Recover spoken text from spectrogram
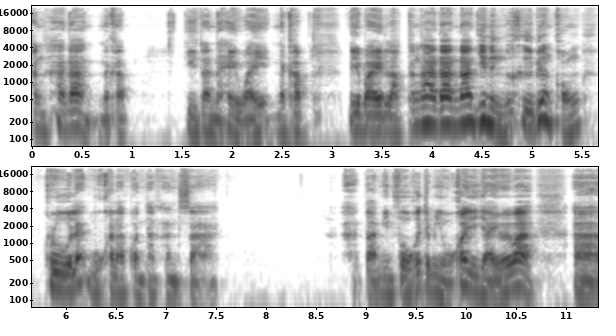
ทั้ง 5 ด้านนะครับที่ท่านได้ให้ไว้นะครับนโยบายหลักทั้ง 5 ด้านด้านที่ 1 ก็คือเรื่องของครูและบุคลากรทางการศึกษาตามอินโฟก็จะมีหัวข้อใหญ่ๆไว้ว่าา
